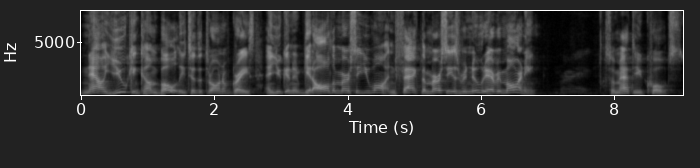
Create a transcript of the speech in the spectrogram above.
now you can come boldly to the throne of grace and you can get all the mercy you want. In fact, the mercy is renewed every morning. Right. So Matthew quotes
